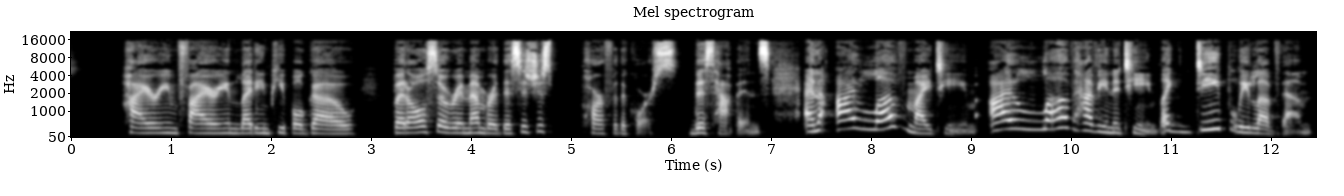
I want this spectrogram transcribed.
hiring, firing, letting people go, but also remember this is just par for the course. This happens. And I love my team. I love having a team, like deeply love them.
